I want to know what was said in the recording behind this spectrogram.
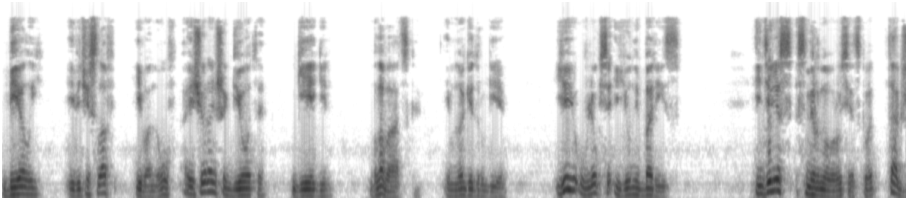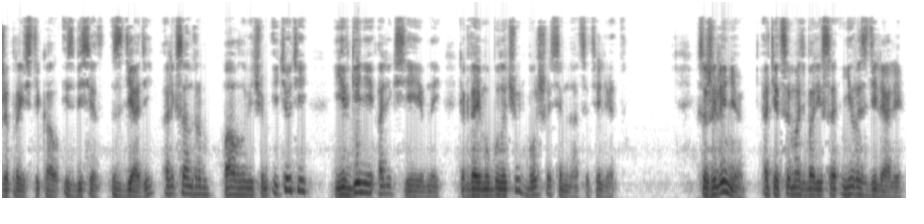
Белый и Вячеслав Иванов, а еще раньше Гёте, Гегель, Блаватская и многие другие. Ею увлекся и юный Борис. Интерес Смирнова-Русецкого также проистекал из бесед с дядей Александром Павловичем и тетей Евгенией Алексеевной, когда ему было чуть больше 17 лет. К сожалению, отец и мать Бориса не разделяли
